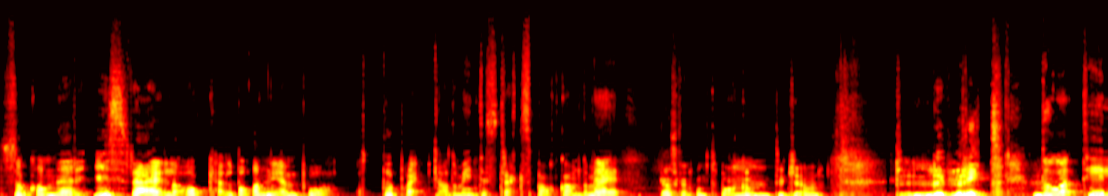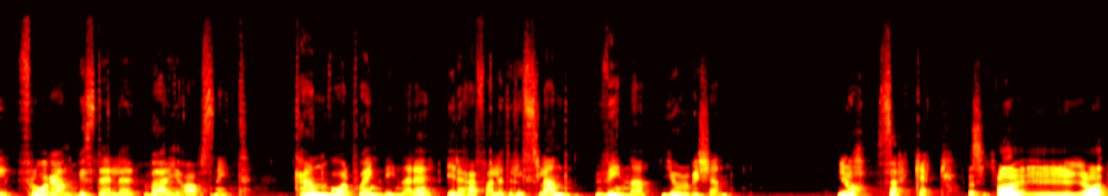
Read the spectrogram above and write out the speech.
så kommer Israel och Albanien på 8 poäng. Ja, de är inte strax bakom. De är... Nej. Ganska långt bakom Mm. tycker jag. Lurigt! Då till frågan vi ställer varje avsnitt. Kan vår poängvinnare, i det här fallet Ryssland, vinna Eurovision? Ja, säkert. Alltså jag, jag,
